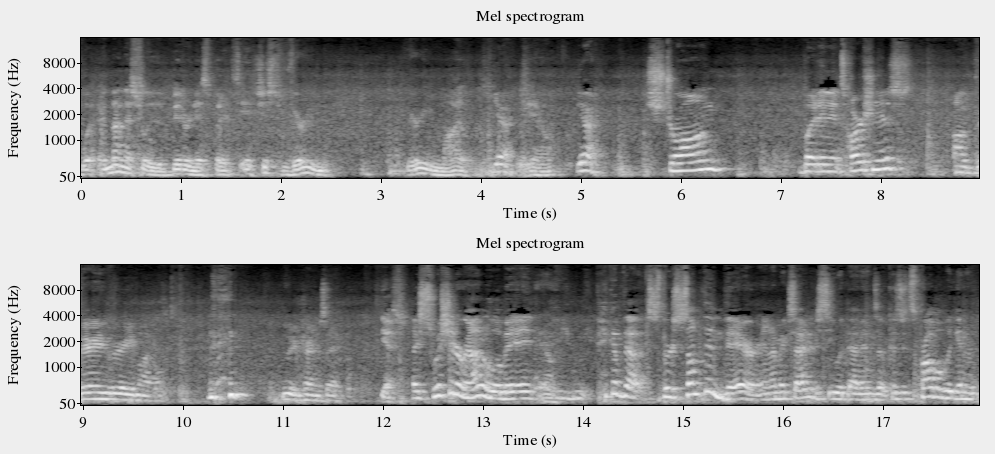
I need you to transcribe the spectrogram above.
what, not necessarily the bitterness, but it's it's just very very mild. Yeah. you know. Yeah, strong, but in its harshness, uh, very very mild. what you're trying to say? Yes. I swish it around a little bit, and Yeah. you pick up that. There's something there, and I'm excited to see what that ends up because it's probably going to.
